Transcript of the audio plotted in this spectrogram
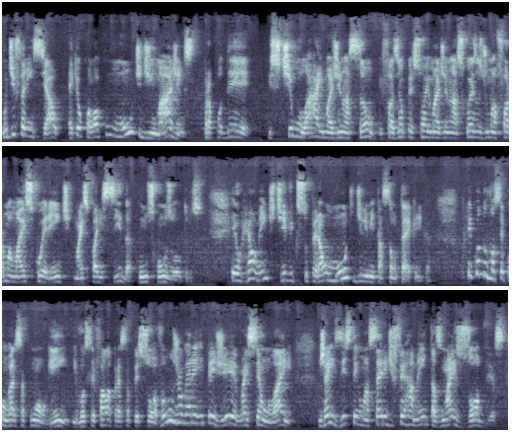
O diferencial é que eu coloco um monte de imagens para poder estimular a imaginação e fazer o pessoal imaginar as coisas de uma forma mais coerente, mais parecida uns com os outros. Eu realmente tive que superar um monte de limitação técnica. Porque quando você conversa com alguém e você fala para essa pessoa, vamos jogar RPG, vai ser online, já existem uma série de ferramentas mais óbvias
